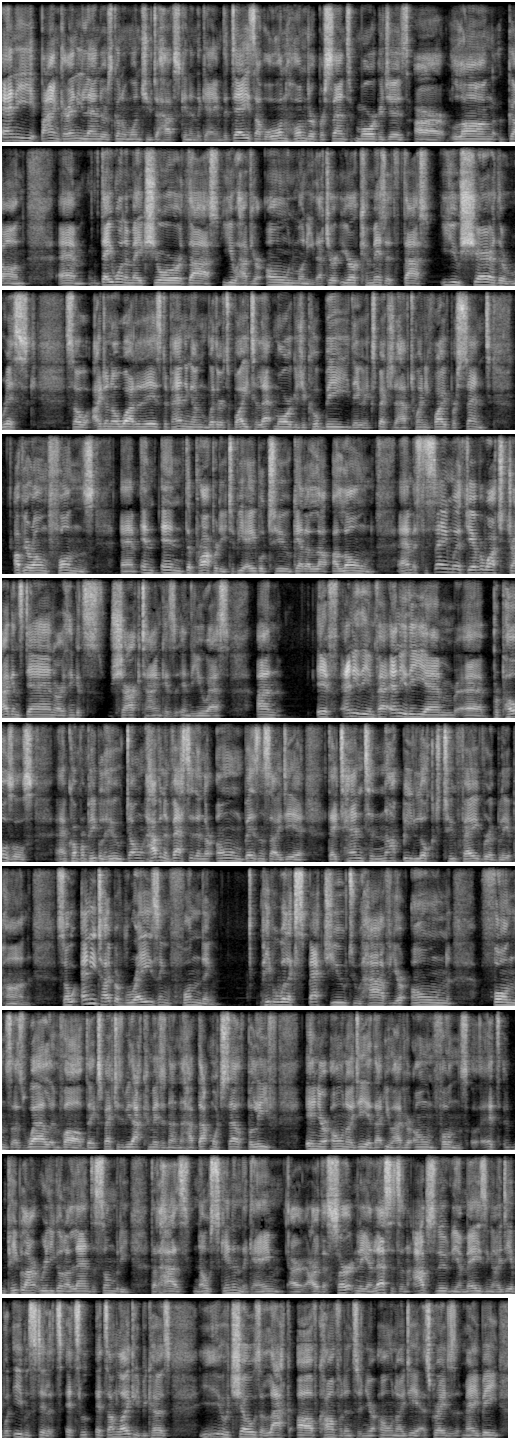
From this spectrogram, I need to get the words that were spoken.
any bank or any lender is going to want you to have skin in the game. The days of 100% mortgages are long gone. Um, they want to make sure that you have your own money, that you're, you're committed, that you share the risk. So I don't know what it is, depending on whether it's a buy to let mortgage, it could be they expect you to have 25% of your own funds um, in, in the property to be able to get a, lo- a loan. Um, it's the same with, do you ever watch Dragon's Den or I think it's Shark Tank is in the US? And if any of the any of the um, uh, proposals uh, come from people who don't haven't invested in their own business idea, they tend to not be looked too favorably upon. So any type of raising funding, people will expect you to have your own funds as well involved. They expect you to be that committed and have that much self belief in your own idea that you have your own funds. It people aren't really going to lend to somebody that has no skin in the game. Are are they certainly unless it's an absolutely amazing idea. But even still, it's it's it's unlikely because it shows a lack of confidence in your own idea, as great as it may be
